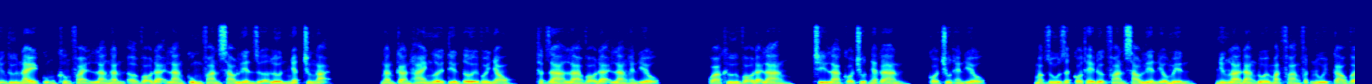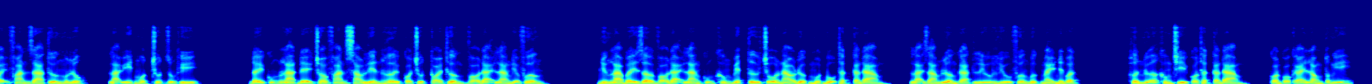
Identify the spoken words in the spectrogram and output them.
những thứ này cũng không phải là ngăn ở võ đại lang cùng phan xảo liên giữa lớn nhất chứng ngại. Ngăn cản hai người tiến tới với nhau, thật ra là võ đại lang hèn yếu. Quá khứ võ đại lang, chỉ là có chút nhát gan, có chút hèn yếu. Mặc dù rất có thể được phan xảo liên yêu mến, nhưng là đang đối mặt phảng phất núi cao vậy phan gia tướng một lúc, lại ít một chút dũng khí. Đây cũng là để cho phan xảo liên hơi có chút coi thường võ đại lang địa phương. Nhưng là bây giờ võ đại lang cũng không biết từ chỗ nào được một bộ thật can đảm, lại dám lường gạt lưu hữu phương bực này nhân vật. Hơn nữa không chỉ có thật can đảm, còn có cái lòng tốt nghĩ,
